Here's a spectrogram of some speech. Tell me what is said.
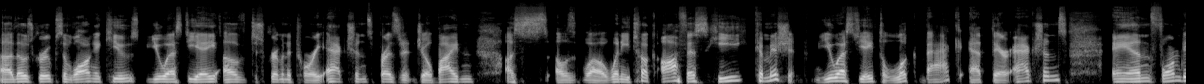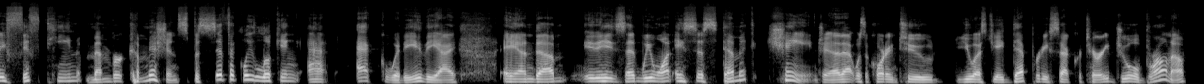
Uh, those groups have long accused USDA of discriminatory actions. President Joe Biden, well, when he took office, he commissioned USDA to look back at their actions and formed a 15 member commission specifically looking at equity. The I, and um, he said we want a systemic change. Uh, that was according to USDA Deputy Secretary Jewel Bronaugh.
